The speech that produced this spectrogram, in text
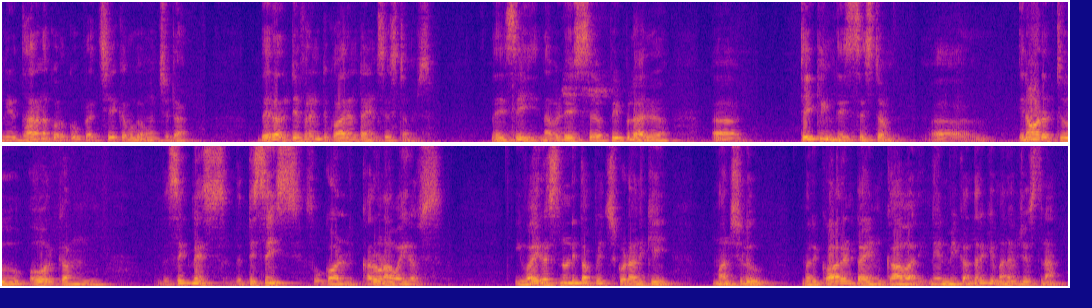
నిర్ధారణ కొరకు ప్రత్యేకముగా ఉంచుట. There are different quarantine systems see nowadays people are taking this system in order to overcome the sickness the disease so called corona virus ఈ వైరస్ నుండి తప్పించుకోవడానికి మనుషులు మరి క్వారంటైన్ కావాలి. నేను మీకు అందరికీ మనవి చేస్తున్నాను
